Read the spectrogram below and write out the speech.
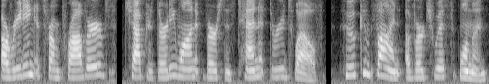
Our reading is from Proverbs chapter 31, verses 10 through 12. Who can find a virtuous woman?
